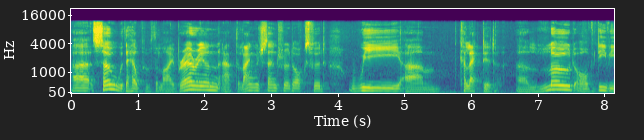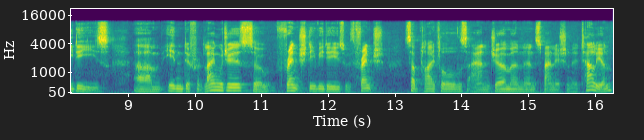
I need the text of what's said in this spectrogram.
Uh, so, with the help of the librarian at the Language Centre at Oxford, we um, collected a load of DVDs um, in different languages. So French DVDs with French subtitles and German and Spanish and Italian.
